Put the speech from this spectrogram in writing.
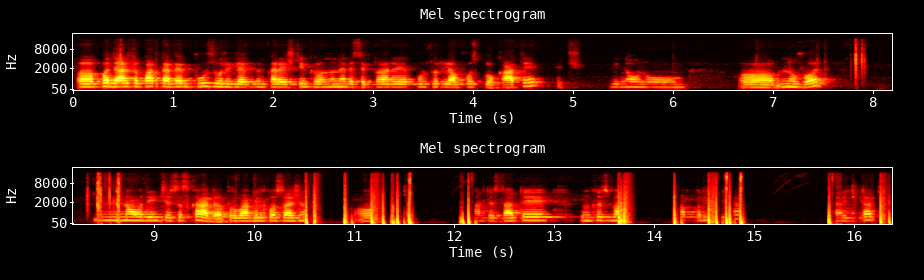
Uh, pe de altă parte avem puzurile în care știm că în unele sectoare puzurile au fost blocate, deci din nou nu, uh, nu văd. Nu au din ce să scadă. Probabil că o să ajung în alte state în câțiva licitații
